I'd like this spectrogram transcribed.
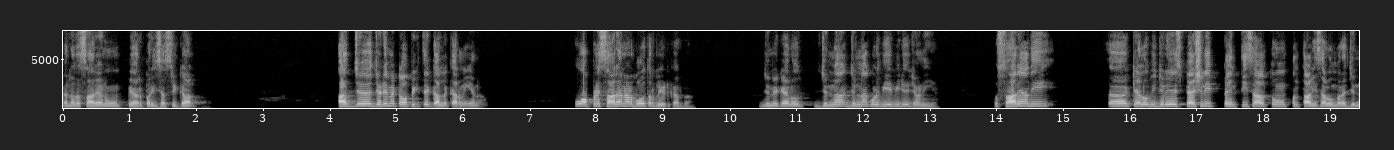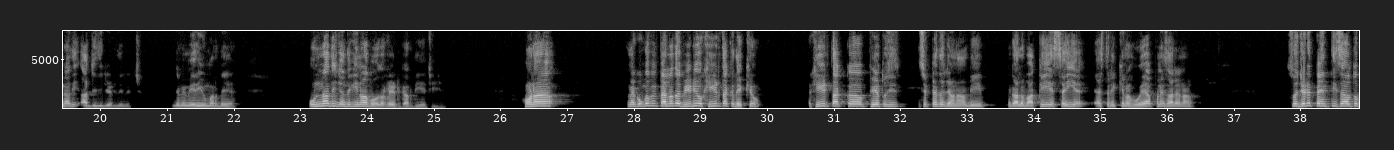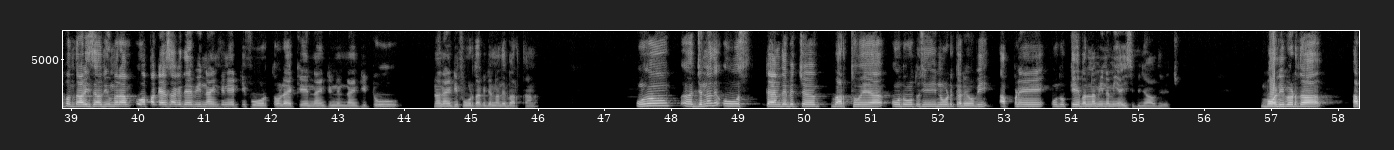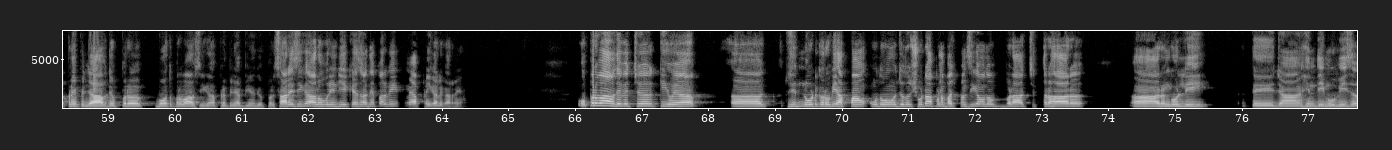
ਪਹਿਲਾਂ ਤਾਂ ਸਾਰਿਆਂ ਨੂੰ ਪਿਆਰ ਭਰੀ ਸਤਿ ਸ੍ਰੀ ਅਕਾਲ। ਅੱਜ ਜਿਹੜੇ ਮੈਂ ਟੌਪਿਕ ਤੇ ਗੱਲ ਕਰਨੀ ਹੈ ਨਾ, ਉਹ ਆਪਣੇ ਸਾਰਿਆਂ ਨਾਲ ਬਹੁਤ ਰਿਲੇਟ ਕਰਦਾ। ਜਿਵੇਂ ਕਹਿ ਲਓ, ਜਿੰਨਾ ਜਿੰਨਾ ਕੋਲ ਵੀ ਇਹ ਵੀਡੀਓ ਜਾਣੀ ਹੈ ਉਹ ਸਾਰਿਆਂ ਦੀ ਕਹਿ ਲਓ ਵੀ ਜਿਹੜੇ ਸਪੈਸ਼ਲੀ 35 ਸਾਲ ਤੋਂ 45 ਸਾਲ ਉਮਰ ਹੈ ਜਿਨ੍ਹਾਂ ਦੀ ਅੱਜ ਦੀ ਡੇਟ ਦੇ ਵਿੱਚ, ਜਿਵੇਂ ਮੇਰੀ ਉਮਰ ਦੇ ਹੈ ਉਹਨਾਂ ਦੀ ਜ਼ਿੰਦਗੀ ਨਾਲ ਬਹੁਤ ਰਿਲੇਟ ਕਰਦੀ ਹੈ ਇਹ ਚੀਜ਼। ਹੁਣ ਮੈਂ ਕਹੂੰਗਾ ਵੀ ਪਹਿਲਾਂ ਤਾਂ ਵੀਡੀਓ ਅਖੀਰ ਤੱਕ ਦੇਖਿਓ। ਅਖੀਰ ਤੱਕ ਫਿਰ ਤੁਸੀਂ ਸਿੱਟੇ ਤੇ ਜਾਣਾ ਵੀ ਗੱਲ ਵਾਕਈ ਇਹ ਸਹੀ ਹੈ ਇਸ ਤਰੀਕੇ ਨਾਲ ਹੋਇਆ ਆਪਣੇ ਸਾਰਿਆਂ ਨਾਲ। ਸੋ ਜਿਹੜੇ 35 ਸਾਲ ਤੋਂ 45 ਸਾਲ ਦੀ ਉਮਰ ਆ ਉਹ ਆਪਾਂ ਕਹਿ ਸਕਦੇ ਆ ਵੀ 1984 ਤੋਂ ਲੈ ਕੇ 1992 ਨਾ 94 ਤੱਕ ਜਿਨ੍ਹਾਂ ਦੇ ਬਰਥ ਹਨ। ਉਦੋਂ ਅਹ, ਜਿਨ੍ਹਾਂ ਦੇ ਉਸ ਟਾਈਮ ਦੇ ਵਿੱਚ ਬਰਥ ਹੋਏ ਆ ਉਦੋਂ ਤੁਸੀਂ ਨੋਟ ਕਰਿਓ ਵੀ ਆਪਣੇ ਉਦੋਂ ਕੇਬਲ ਨਵੀਂ ਨਵੀਂ ਆਈ ਸੀ ਪੰਜਾਬ ਦੇ ਵਿੱਚ। ਬਾਲੀਵੁੱਡ ਦਾ ਆਪਣੇ ਪੰਜਾਬ ਦੇ ਉੱਪਰ ਬਹੁਤ ਪ੍ਰਭਾਵ ਸੀਗਾ ਆਪਣੇ ਪੰਜਾਬੀਆਂ ਦੇ ਉੱਪਰ। ਸਾਰੇ ਸੀਗਾ ਆਲ ਓਵਰ ਇੰਡੀਆ ਕਹਿ ਸਕਦੇ ਹਾਂ ਪਰ ਵੀ ਮੈਂ ਆਪਣੀ ਗੱਲ ਕਰ ਰਿਹਾ। ਉਹ ਪ੍ਰਭਾਵ ਦੇ ਵਿੱਚ ਕੀ ਹੋਇਆ ਤੁਸੀਂ ਨੋਟ ਕਰੋ ਵੀ ਆਪਾਂ ਉਦੋਂ ਜਦੋਂ ਛੋਟਾ ਆਪਣਾ ਬਚਪਨ ਸੀਗਾ ਉਦੋਂ ਬੜਾ ਚਿੱਤਰਹਾਰ ਰੰਗੋਲੀ ਤੇ ਜਾਂ ਹਿੰਦੀ ਮੂਵੀਜ਼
